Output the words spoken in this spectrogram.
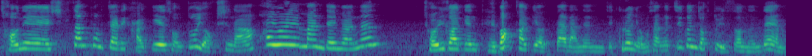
전에 13평짜리 가게에서도 역시나 화요일만 되면은 저희 가게는 대박 가게였다라는 이제 그런 영상을 찍은 적도 있었는데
